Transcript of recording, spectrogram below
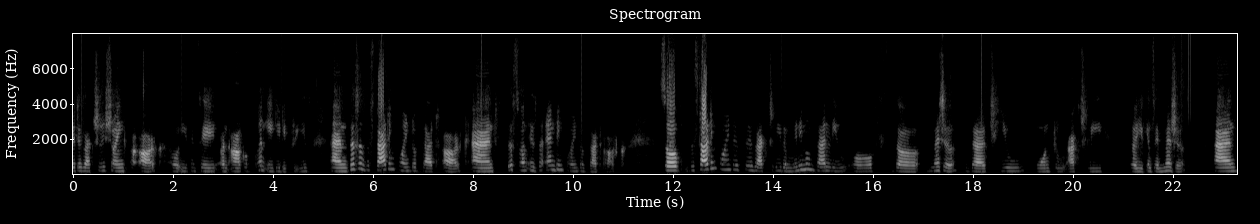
it is actually showing an arc. Or you can say an arc of 180 degrees. And this is the starting point of that arc and this one is the ending point of that arc. So the starting point is, is actually the minimum value of the measure that you want to actually uh, you can say measure and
